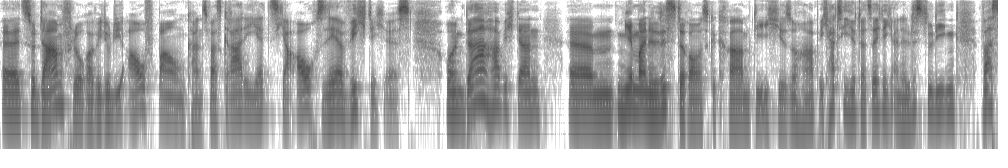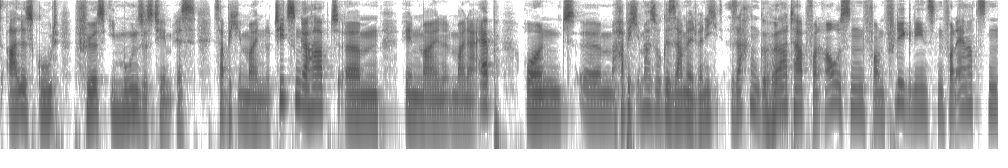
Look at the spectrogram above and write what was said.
äh, zur Darmflora, wie du die aufbauen kannst, was gerade jetzt ja auch sehr wichtig ist. Und da habe ich dann ähm, mir meine Liste rausgekramt, die ich hier so habe. Ich hatte hier tatsächlich eine Liste liegen, was alles gut fürs Immunsystem ist. Das habe ich in meinen Notizen gehabt, ähm, in mein, meiner App und ähm, habe ich immer so gesammelt. Wenn ich Sachen gehört habe von außen, von Pflegediensten, von Ärzten,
